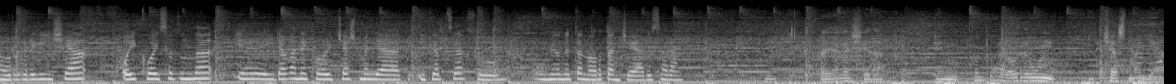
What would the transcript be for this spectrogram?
Aurrek gisa, ohikoa izaten da e, iraganeko itsas mailak ikertzea zu une honetan hortantxe ari zara. Bai, ala da. En, kontua gaur egun itxasmaia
